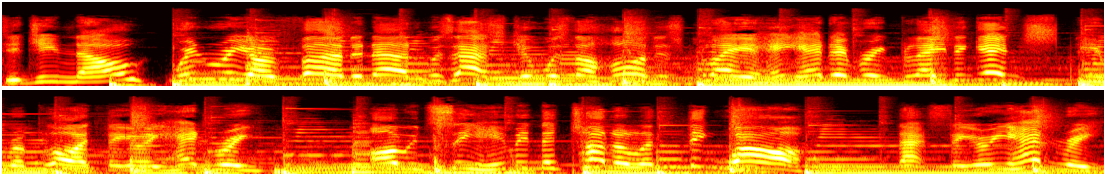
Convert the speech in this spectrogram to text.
Did you know? When Rio Ferdinand was asked who was the hardest player he had ever played against, he replied "Thierry Henry. I would see him in the tunnel and think, wow, that's Thierry Henry.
